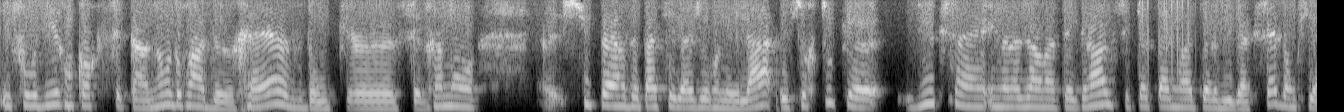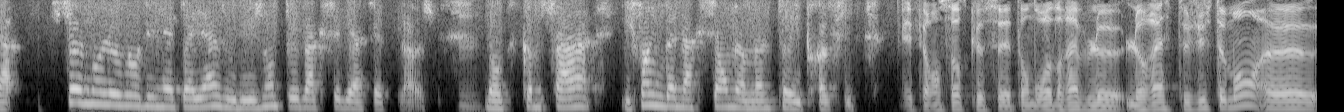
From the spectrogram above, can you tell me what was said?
Il faut dire encore que c'est un endroit de rêve. Donc, c'est vraiment euh, super de passer la journée là. Et surtout que, vu que c'est une réserve intégrale, c'est totalement interdit d'accès. Donc, il y a seulement le jour du nettoyage où les gens peuvent accéder à cette plage. Hmm. Donc, comme ça, ils font une bonne action, mais en même temps, ils profitent. Et faire en sorte que cet endroit de rêve le, reste. Justement, euh,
